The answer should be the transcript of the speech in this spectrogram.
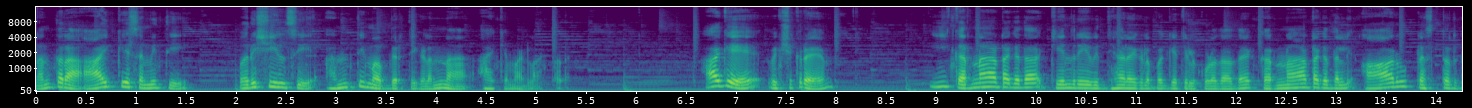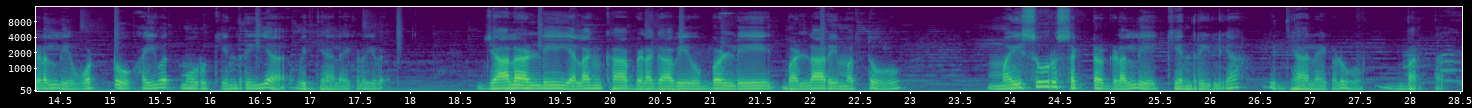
ನಂತರ ಆಯ್ಕೆ ಸಮಿತಿ ಪರಿಶೀಲಿಸಿ ಅಂತಿಮ ಅಭ್ಯರ್ಥಿಗಳನ್ನು ಆಯ್ಕೆ ಮಾಡಲಾಗ್ತದೆ. ಹಾಗೆ ವೀಕ್ಷಕರೇ, ಈ ಕರ್ನಾಟಕದ ಕೇಂದ್ರೀಯ ವಿದ್ಯಾಲಯಗಳ ಬಗ್ಗೆ ತಿಳ್ಕೊಳ್ಳೋದಾದರೆ, ಕರ್ನಾಟಕದಲ್ಲಿ ಆರು ಕ್ಲಸ್ಟರ್ಗಳಲ್ಲಿ ಒಟ್ಟು ಐವತ್ತ್ಮೂರು ಕೇಂದ್ರೀಯ ವಿದ್ಯಾಲಯಗಳು ಇವೆ. ಜಾಲಹಳ್ಳಿ, ಯಲಂಕ, ಬೆಳಗಾವಿ, ಹುಬ್ಬಳ್ಳಿ, ಬಳ್ಳಾರಿ ಮತ್ತು ಮೈಸೂರು ಸೆಕ್ಟರ್ಗಳಲ್ಲಿ ಕೇಂದ್ರೀಯ ವಿದ್ಯಾಲಯಗಳು ಬರ್ತವೆ.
